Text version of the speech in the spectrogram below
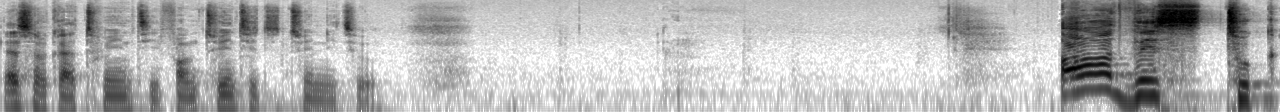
Let's look at 20, from 20 to 22. All this took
